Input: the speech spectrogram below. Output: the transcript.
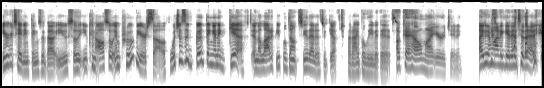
irritating things about you so that you can also improve yourself, which is a good thing and a gift. And a lot of people don't see that as a gift, but I believe it is. Okay. How am I irritating? I didn't want to get into that.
